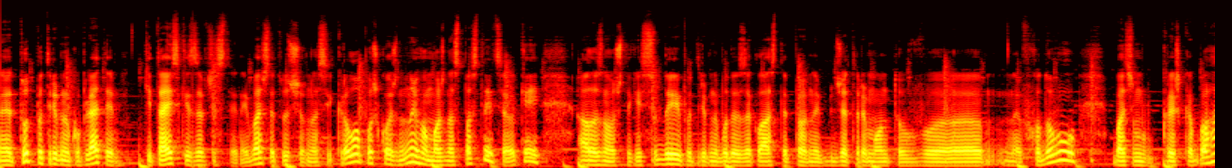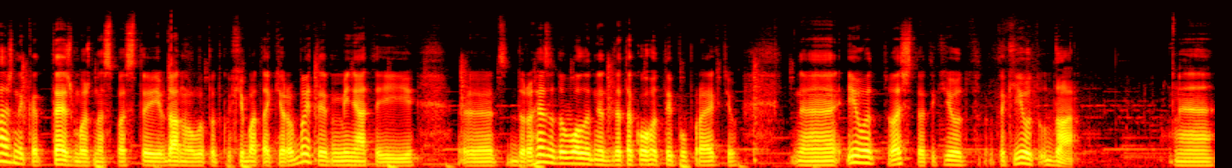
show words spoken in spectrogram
Е, Тут потрібно купляти китайські запчастини. І бачите, тут ще в нас і крило пошкоджене, ну його можна спасти, це окей. Але знову ж таки, сюди потрібно буде закласти певний бюджет ремонту в, в ходову. Бачимо, кришка багажника теж можна спасти. І в даному випадку хіба так і робити, міняти її. Це дороге задоволення для такого типу проєктів. Е, І от, бачите, такий от, такий от удар. Е,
